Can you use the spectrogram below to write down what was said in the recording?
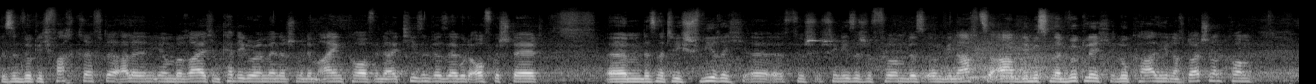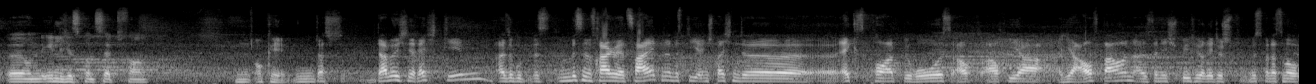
das sind wirklich Fachkräfte, alle in ihrem Bereich, im Category Management, im Einkauf, in der IT sind wir sehr gut aufgestellt. Ähm, das ist natürlich schwierig für chinesische Firmen, das irgendwie nachzuahmen. Die müssten dann wirklich lokal hier nach Deutschland kommen und ein ähnliches Konzept fahren. Hm, okay, hm, das, da würde ich dir recht geben. Also gut, das ist ein bisschen eine Frage der Zeit, ne, bis die entsprechende äh, Exportbüros auch, auch hier, hier aufbauen. Also finde ich, spieltheoretisch müsste man das immer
